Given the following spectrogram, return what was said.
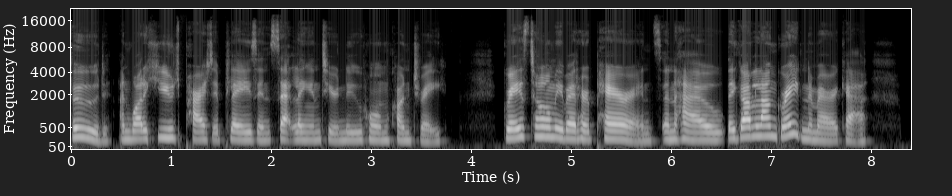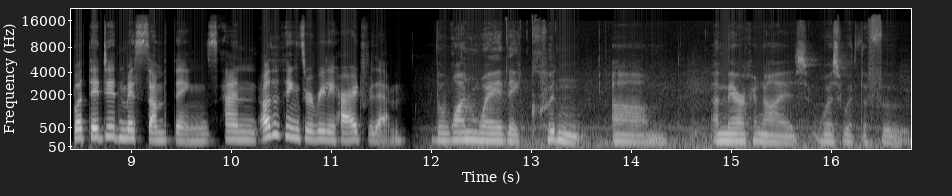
food and what a huge part it plays in settling into your new home country. Grace told me about her parents and how they got along great in America, but they did miss some things, and other things were really hard for them. The one way they couldn't um, Americanize was with the food.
